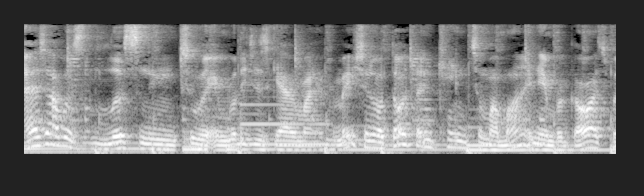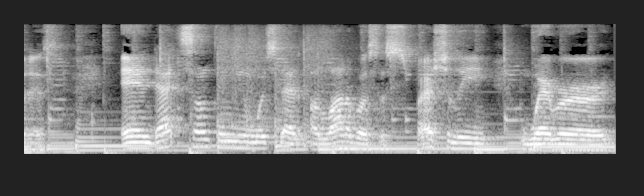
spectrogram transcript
as I was listening to it and really just gathering my information, a thought then came to my mind in regards for this and that's something in which that a lot of us especially whether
